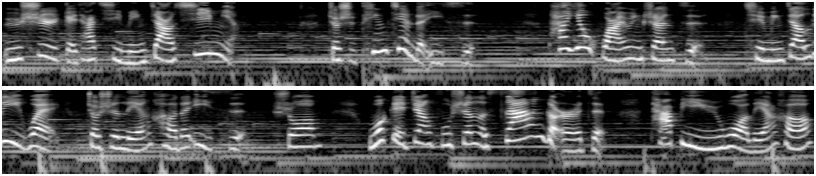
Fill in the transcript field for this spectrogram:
于是给他起名叫西缅，就是听见的意思。她又怀孕生子，起名叫利未，就是联合的意思。说：“我给丈夫生了三个儿子，他必与我联合。”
